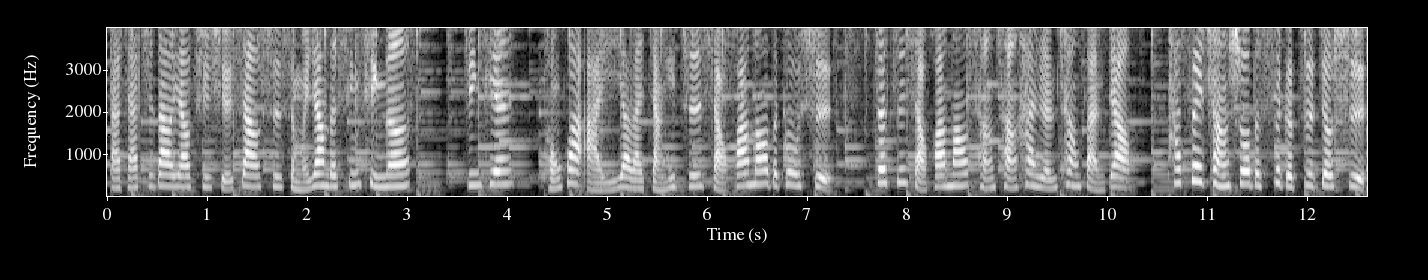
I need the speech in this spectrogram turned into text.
大家知道要去学校是什么样的心情呢？今天童话阿姨要来讲一只小花猫的故事。这只小花猫常常和人唱反调，它最常说的四个字就是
